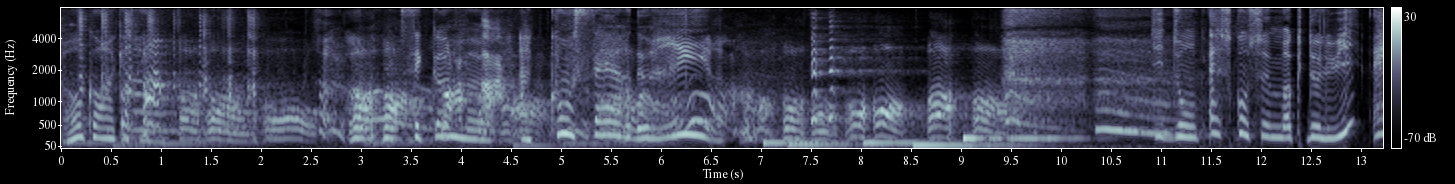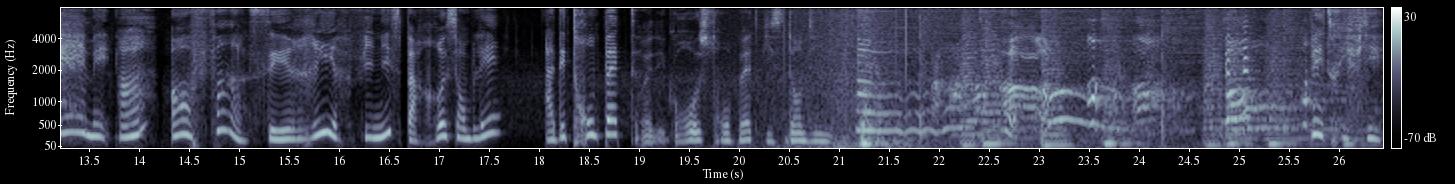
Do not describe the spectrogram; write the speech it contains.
Et encore un quatrième. C'est comme euh, un concert de rire. Dis donc, est-ce qu'on se moque de lui? Eh mais Hein? enfin, ces rires finissent par ressembler à des trompettes. Ouais, des grosses trompettes qui se dandinent. Pétrifié,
